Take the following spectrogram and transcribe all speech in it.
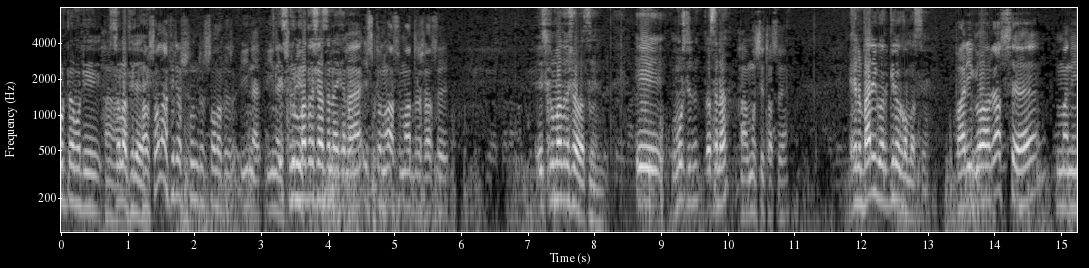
মোটামুটি চলাফেরা হ্যাঁ, চলাফেরা সুন্দর চলাফেরা ই না ই না স্কুল মাদ্রাসা আছে না এখানে? হ্যাঁ স্কুল আছে মাদ্রাসা আছে। স্কুল মাদ্রাসাও আছে? এই মসজিদ আছে না? হ্যাঁ মসজিদ আছে। এখানে বাড়িঘর কীরকম আছে? বাড়িঘর আছে মানে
